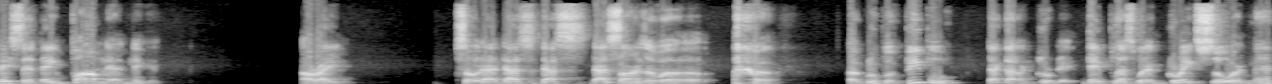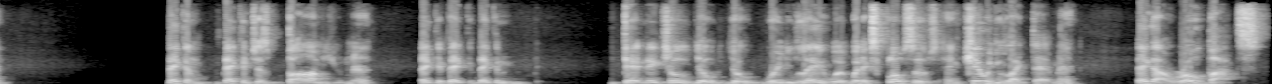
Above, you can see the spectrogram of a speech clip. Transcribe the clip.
They said they bombed that nigga. All right, so that that's that's that's signs of a a group of people that got a they blessed with a great sword, man. They can they can just bomb you, man. They can they can they can detonate your your your where you lay with, with explosives and kill you like that, man. They got robots.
